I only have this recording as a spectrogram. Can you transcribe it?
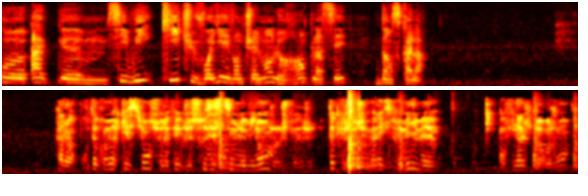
euh, si oui, qui tu voyais éventuellement le remplacer dans ce cas-là? Alors, pour ta première question sur le fait que je sous-estime le Milan, peut-être que je me suis mal exprimé, mais au final, je te rejoins.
